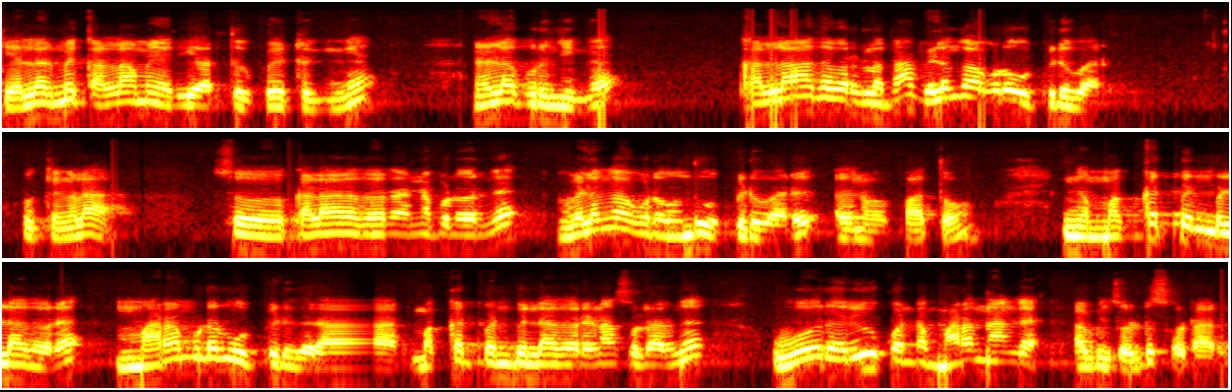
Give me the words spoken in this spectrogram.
ஓகே எல்லாருமே கல்லாமை அதிகாரத்துக்கு போயிட்டு இருக்கீங்க நல்லா புரிஞ்சுங்க. கல்லாதவர்களை தான் விலங்கா கூட ஒப்பிடுவார். ஓகேங்களா? ஸோ கல்லாதவரை என்ன பண்ணுவாருங்க? விலங்கா கூட வந்து ஒப்பிடுவார். அதை நம்ம பார்த்தோம். இங்க மக்கட்பண்பு இல்லாதவரை மரமுடன் ஒப்பிடுகிறார். மக்கட்பண்பு இல்லாதவரை என்ன சொல்றாருங்க? அறிவு கொண்ட மரம் தாங்க அப்படின்னு சொல்லிட்டு சொல்கிறாரு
